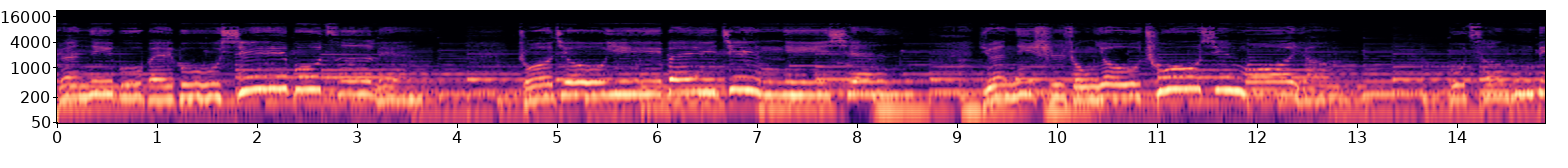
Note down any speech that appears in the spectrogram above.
愿你不悲不喜不自怜，浊酒一杯敬一仙。愿你始终有初心模样，不曾变。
